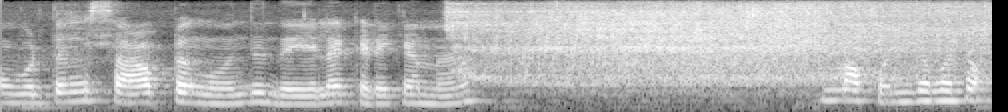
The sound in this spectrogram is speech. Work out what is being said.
ஒவ்வொருத்தவங்க சாப்பிட்டவங்க வந்து இந்த இலை கிடைக்காம சும்மா கொஞ்சம் கொஞ்சம்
